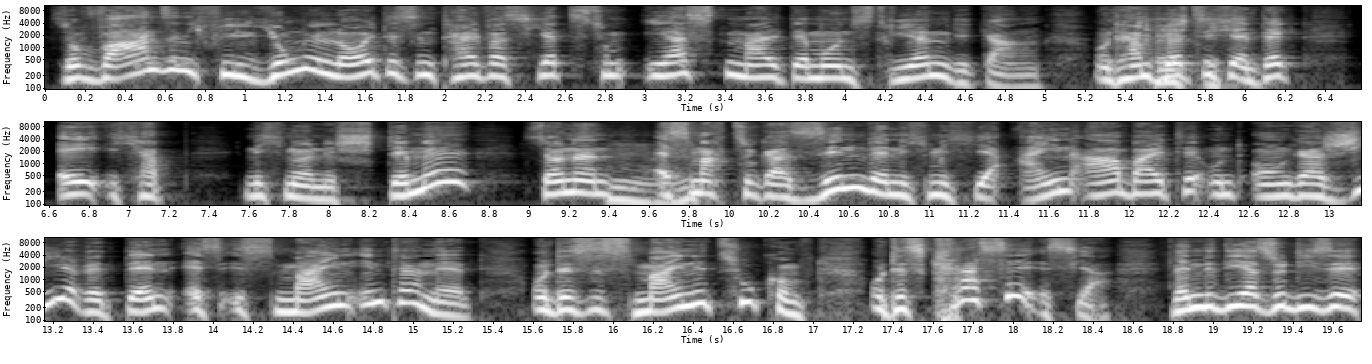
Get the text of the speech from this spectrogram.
so wahnsinnig viele junge Leute sind teilweise jetzt zum ersten Mal demonstrieren gegangen und haben Richtig. plötzlich entdeckt, ey, ich habe nicht nur eine Stimme, sondern mhm. es macht sogar Sinn, wenn ich mich hier einarbeite und engagiere, denn es ist mein Internet und es ist meine Zukunft. Und das Krasse ist ja, wenn du dir so diese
